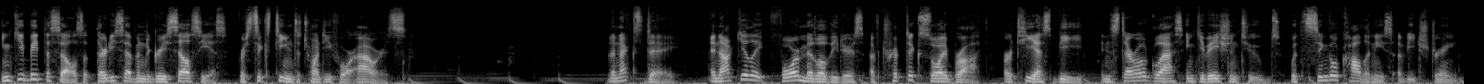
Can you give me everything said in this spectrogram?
Incubate the cells at 37 degrees Celsius for 16 to 24 hours. The next day, inoculate 4 milliliters of tryptic soy broth, or TSB, in sterile glass incubation tubes with single colonies of each strain.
